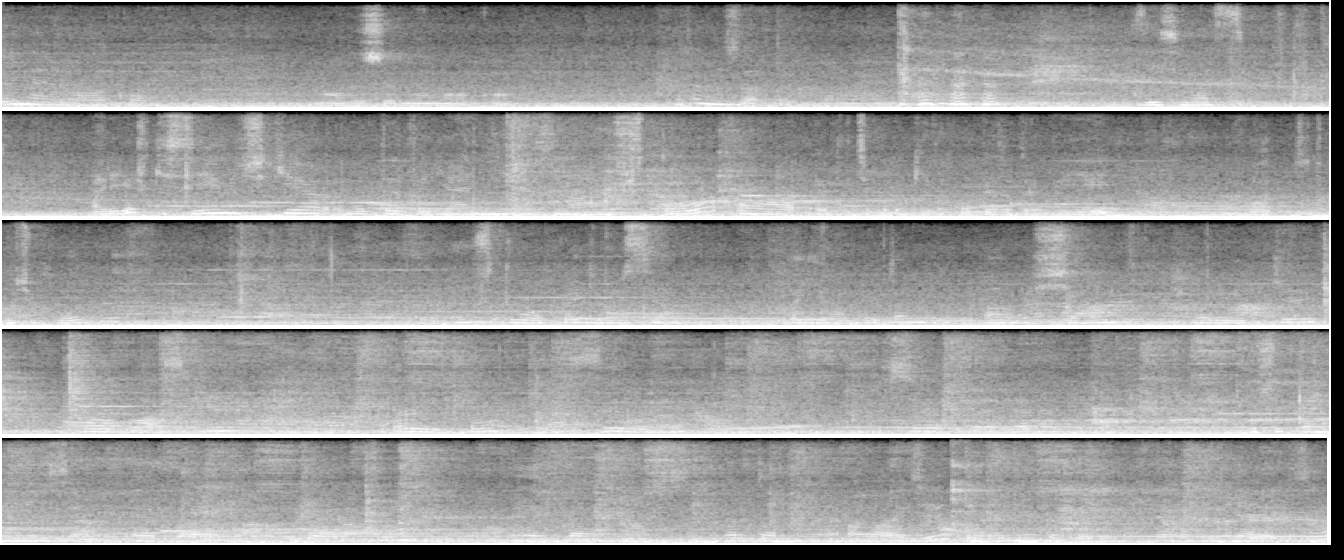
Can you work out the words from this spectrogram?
Полножирное молоко. Маложирное молоко. Это на завтрак. Здесь у нас орешки, семечки. Вот это я не знаю, что. А, это типа какие-то хлопья из отрубей. Вот, тут куча хлопьев. Ну что, пройдемся по йогуртам, овощам, рыбке, колбаски, рыбка, сыры. Все из разряда кушать крайне нельзя. Это яйца, это у нас картофельные оладьи и рыбный котлет. Яйца,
